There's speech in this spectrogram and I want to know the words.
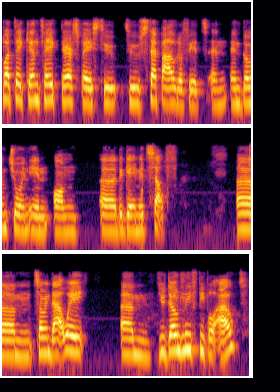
but they can take their space to to step out of it and and don't join in on uh, the game itself. Um, so in that way, um, you don't leave people out,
